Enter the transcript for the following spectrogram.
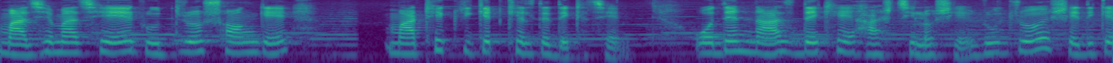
মাঝে মাঝে রুদ্রর সঙ্গে মাঠে ক্রিকেট খেলতে দেখেছে। ওদের নাচ দেখে হাসছিল সে। রুদ্র সেদিকে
